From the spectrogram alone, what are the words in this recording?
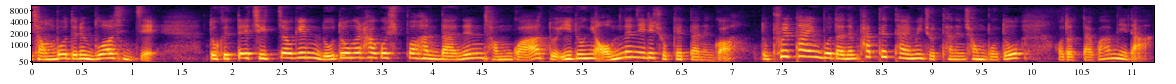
정보들은 무엇인지, 또 그때 지적인 노동을 하고 싶어 한다는 점과 또 이동이 없는 일이 좋겠다는 것, 또 풀타임보다는 파트타임이 좋다는 정보도 얻었다고 합니다.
